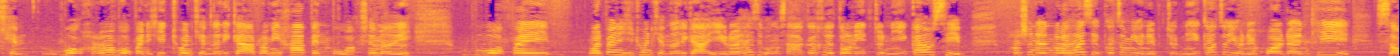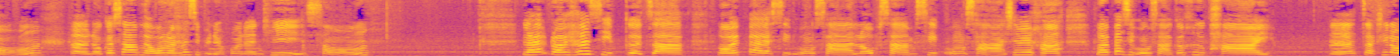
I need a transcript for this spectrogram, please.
เข็มบวกขอโทษบวกไปในทิศทวนเข็มนาฬิกา เพราะมีค่าเป็นบวกใช่ไหมบวกไปวัดไปในทิศทวนเข็มนาฬิกาอีก 150 องศา ก็คือตรงนี้จุดนี้ 90 เพราะฉะนั้น 150 ก็จะมีอยู่ในจุดนี้ก็จะอยู่ในควอดรนที่2อ่าเราก็ทราบแล้วว่า 150 อยู่ในควอดรนที่ 2 และ 150 เกิดจาก 180 องศาลบ 30 องศาใช่ไหมคะ 180 องศาก็คือพายนะจากที่เรา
